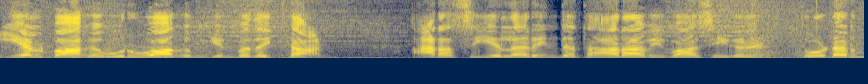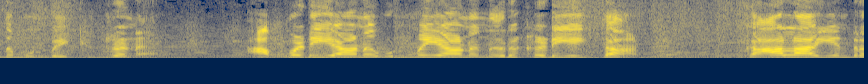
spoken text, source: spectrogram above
இயல்பாக உருவாகும் என்பதைத்தான் அரசியல் அறிந்த தாராவிவாசிகள் தொடர்ந்து முன்வைக்கின்றனர். அப்படியான உண்மையான நெருக்கடியைத்தான் காலா என்ற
